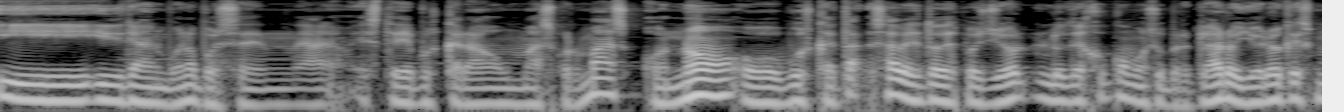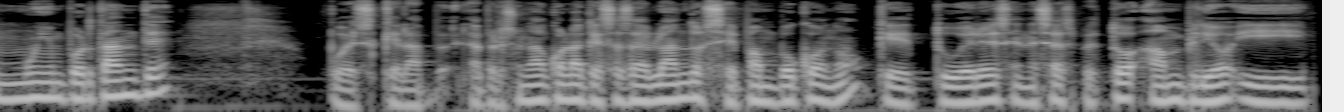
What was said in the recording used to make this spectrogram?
Y, y dirán, bueno, pues eh, este buscará un más por más, o no, o busca tal, ¿sabes? Entonces, pues yo lo dejo como súper claro. Yo creo que es muy importante, pues, que la, la persona con la que estás hablando sepa un poco, ¿no? Que tú eres en ese aspecto amplio y,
